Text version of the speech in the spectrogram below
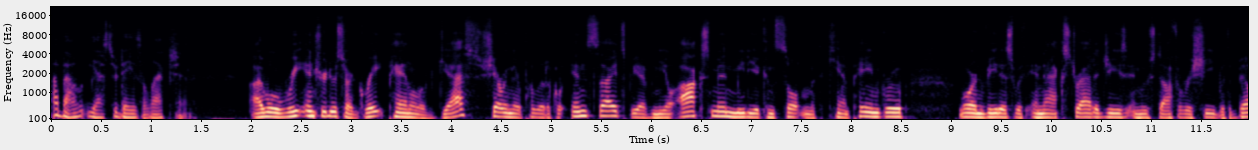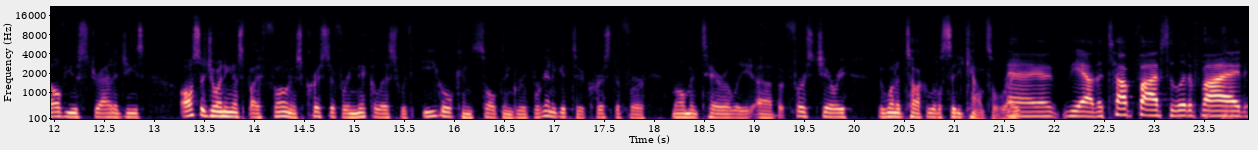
about yesterday's election. I will reintroduce our great panel of guests sharing their political insights. We have Neil Oxman, media consultant with the Campaign Group, Lauren Vidas with Enact Strategies, and Mustafa Rashed with Bellevue Strategies. Also joining us by phone is Christopher Nicholas with Eagle Consulting Group. We're going to get to Christopher momentarily, uh, but first, Cherry, we want to talk a little City Council, right? Uh, yeah, the top five solidified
